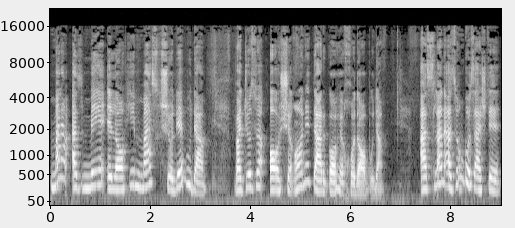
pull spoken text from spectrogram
منم از می الهی مست شده بودم و جزو عاشقان درگاه خدا بودم. اصلا از اون گذشته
